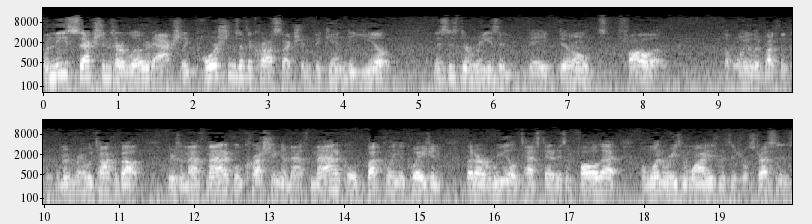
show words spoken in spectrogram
When these sections are loaded, actually portions of the cross section begin to yield. This is the reason they don't follow the Euler buckling curve. Remember how we talk about there's a mathematical crushing, a mathematical buckling equation, but our real test data doesn't follow that. And one reason why is residual stresses,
